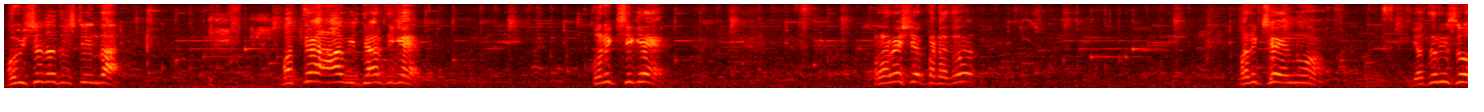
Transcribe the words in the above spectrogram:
ಭವಿಷ್ಯದ ದೃಷ್ಟಿಯಿಂದ ಮತ್ತೆ ಆ ವಿದ್ಯಾರ್ಥಿಗೆ ಪರೀಕ್ಷೆಗೆ ಪ್ರವೇಶ ಪಡೆದು ಪರೀಕ್ಷೆಯನ್ನು ಎದುರಿಸುವ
